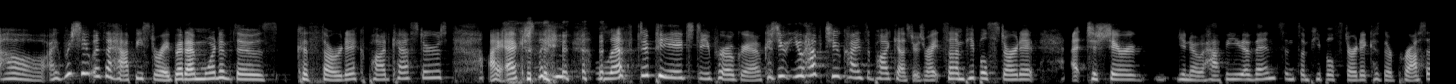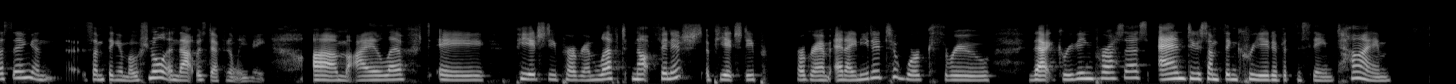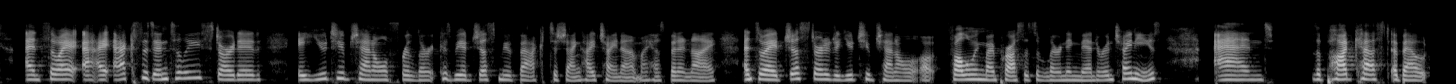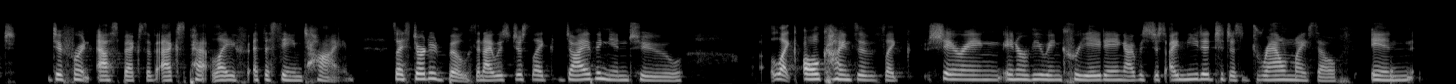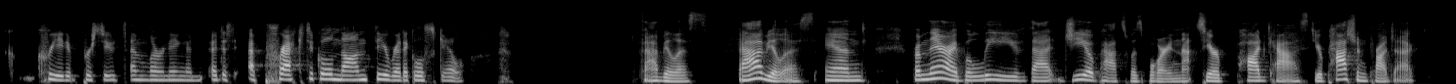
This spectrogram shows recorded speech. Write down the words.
Oh, I wish it was a happy story, but I'm one of those cathartic podcasters. I actually left a PhD program because you, you have two kinds of podcasters, right? Some people start it at, to share, you know, happy events, and some people start it because they're processing and uh, something emotional, and that was definitely me. Um, I left a PhD program, left not finished a PhD program, and I needed to work through that grieving process and do something creative at the same time. And so I, I accidentally started a YouTube channel for learn because we had just moved back to Shanghai, China, my husband and I. And so I had just started a YouTube channel uh, following my process of learning Mandarin Chinese and the podcast about different aspects of expat life at the same time. So I started both and I was just like diving into like all kinds of like sharing, interviewing, creating. I was just I needed to just drown myself in creative pursuits and learning a, a, a practical, non theoretical skill. Fabulous. Fabulous. And from there, I believe that Geopats was born. That's your podcast, your passion project.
